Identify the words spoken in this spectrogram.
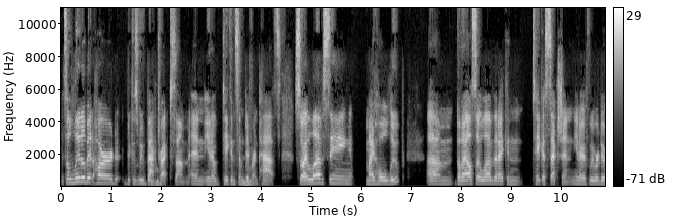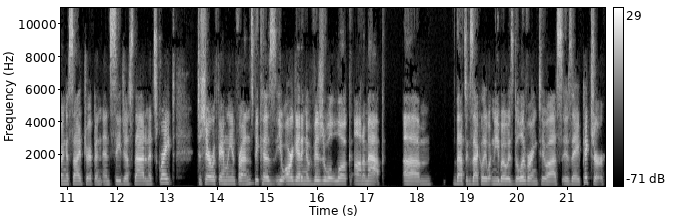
it's a little bit hard because we've mm-hmm. backtracked mm-hmm. some and you know taken some mm-hmm. different paths. So I love seeing my whole loop, um, but I also love that I can take a section. You know, if we were doing a side trip and and see just that, and it's great to share with family and friends because you are getting a visual look on a map. Um, that's exactly what Nebo is delivering to us is a picture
